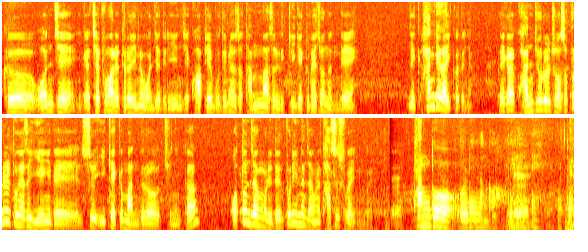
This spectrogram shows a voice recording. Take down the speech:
그 원재, 그러니까 제품 안에 들어있는 원재들이 이제 과피에 묻으면서 단맛을 느끼게끔 해줬는데 이제 한계가 있거든요. 그러니까 관주를 줘서 뿌리를 통해서 이행이 될 수 있게끔 만들어 주니까 어떤 작물이든 뿌리 있는 작물에 다쓸 수가 있는 거예요. 당도 올리는 거. 예. 예. 예, 이것도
